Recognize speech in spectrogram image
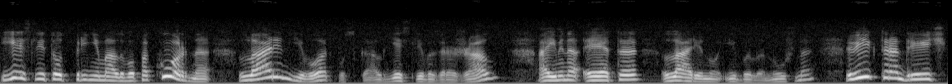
Если тот принимал его покорно, Ларин его отпускал. Если возражал, а именно это Ларину и было нужно, Виктор Андреевич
